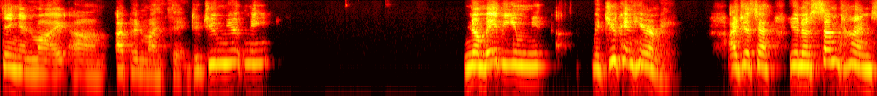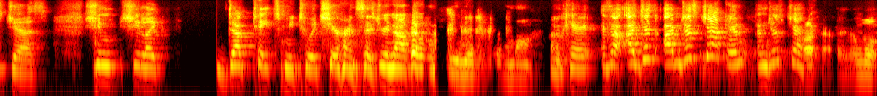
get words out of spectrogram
thing in my um, up in my thing. Did you mute me? No, maybe you mute, but you can hear me. I just have, you know, sometimes Jess, she she like duct tapes me to a chair and says, "You're not going to do Grandma." Okay, so I just, I'm just checking. I'm just checking. Uh, well,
